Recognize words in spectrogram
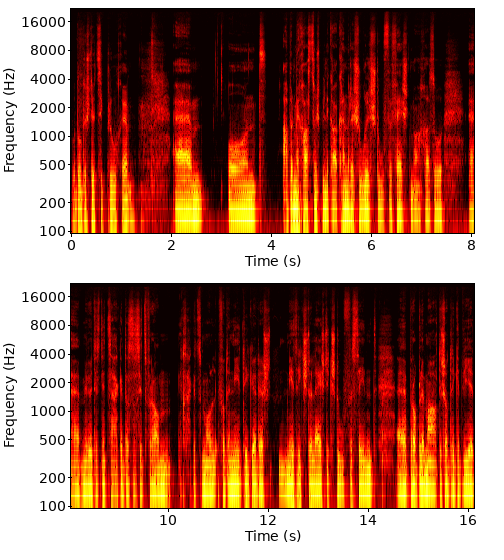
die, die Unterstützung brauchen. Ähm, und, aber man kann es zum Beispiel gar keiner Schulstufe festmachen. Also, äh, man würde jetzt nicht sagen, dass es jetzt vor allem, ich sage jetzt mal, von den niedrigeren, niedrigsten Leistungsstufen sind, äh, problematisch oder irgendwie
